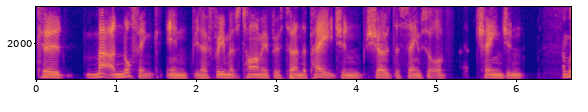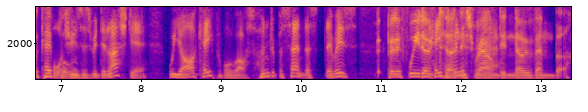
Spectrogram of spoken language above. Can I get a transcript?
could matter nothing in you know three months' time if we've turned the page and showed the same sort of change in and we're capable. fortunes as we did last year. We are capable, Ross, hundred percent. There's. But, but if we don't turn this round there. in November,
